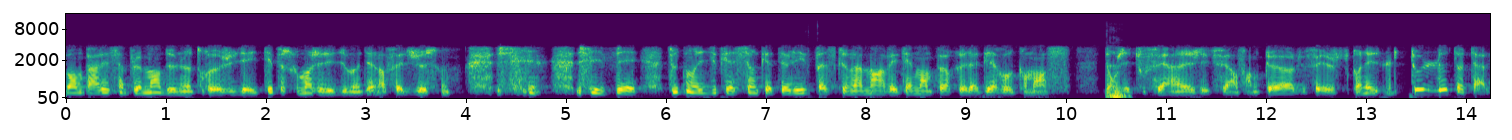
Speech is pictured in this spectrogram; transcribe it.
on parlait simplement de notre judaïté, parce que moi, j'ai les deux modèles, en fait. Je, j'ai- fait toute mon éducation catholique parce que maman avait tellement peur que la guerre recommence. Donc j'ai tout fait, hein, j'ai fait enfant de cœur, j'ai fait, je connais tout le total.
